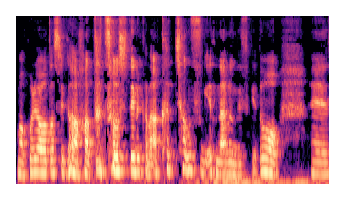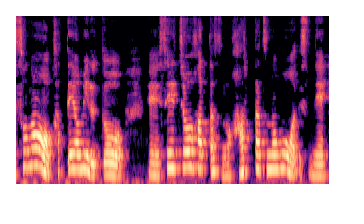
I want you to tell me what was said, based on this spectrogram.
まあこれは私が 発達をしてるから赤ちゃんすげえなるんですけど、えー、その過程を見ると、えー、成長発達の発達の方はですね、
